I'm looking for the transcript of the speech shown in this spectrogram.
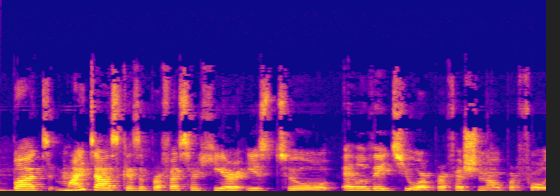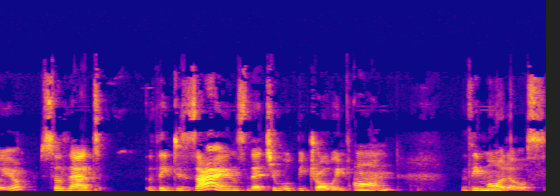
but my task as a professor here is to elevate your professional portfolio so that the designs that you will be drawing on the models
